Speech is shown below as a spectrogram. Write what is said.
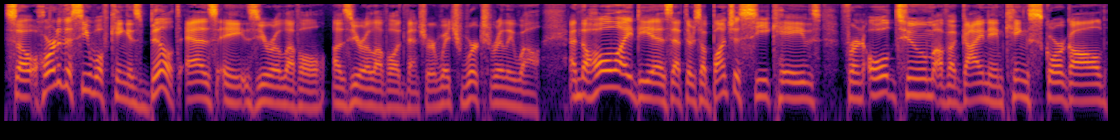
So Hoard of the Seawolf King is built as a zero level, a zero level adventure, which works really well. And the whole idea is that there's a bunch of sea caves for an old tomb of a guy named King Skorgald.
